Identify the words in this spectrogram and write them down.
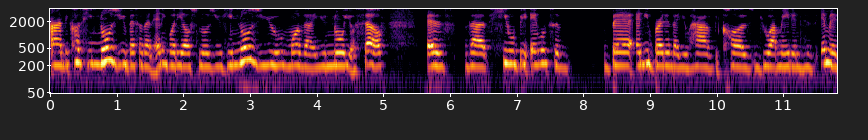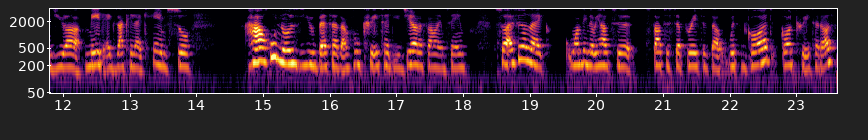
and because he knows you better than anybody else knows you he knows you more than you know yourself is that he will be able to bear any burden that you have because you are made in his image you are made exactly like him. So how who knows you better than who created you? Do you understand what i'm saying so I feel like one thing that we have to start to separate is that with God, God created us,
